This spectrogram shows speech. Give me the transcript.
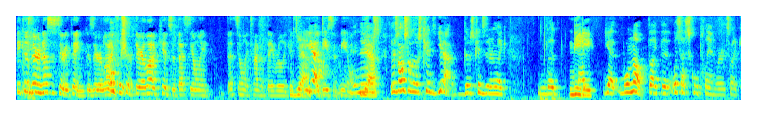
Because they're a necessary thing. Because there are a lot Oh, of for ki- sure. there are a lot of kids that that's the only that's the only time that they really get to Yeah. eat Yeah. a decent meal. And there's Yeah. there's also those kids. Yeah, those kids that are like the Needy. yeah. Well, no, like the what's that school plan where it's like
